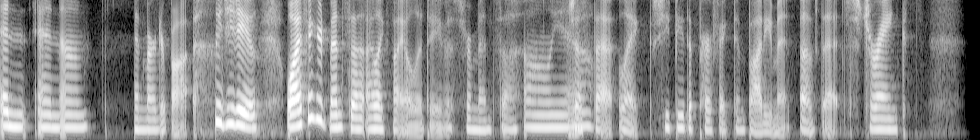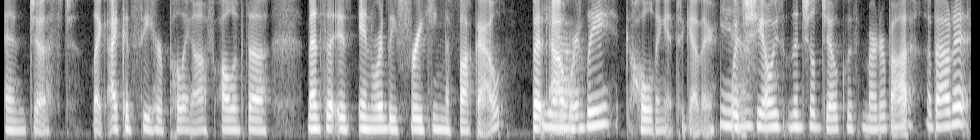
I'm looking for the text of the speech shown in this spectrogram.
And and um and Murderbot. who'd you do? Well, I figured Mensah. I like Viola Davis from Mensah. Oh yeah. Just that, like, she'd be the perfect embodiment of that strength and just like I could see her pulling off all of the. Mensah is inwardly freaking the fuck out, but Yeah. outwardly holding it together. Yeah. Which she always then she'll joke with Murderbot about it.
